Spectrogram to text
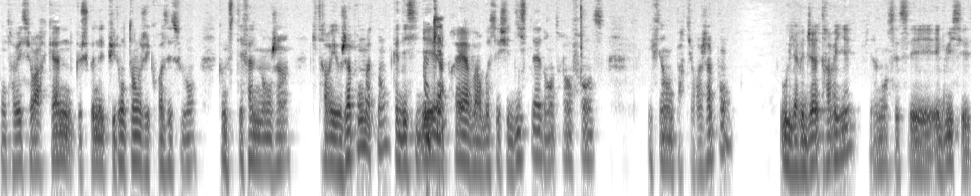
ont travaillé sur Arkane, que je connais depuis longtemps, que j'ai croisé souvent, comme Stéphane Mangin, qui travaille au Japon maintenant, qui a décidé après avoir bossé chez Disney de rentrer en France et finalement de partir au Japon, où il avait déjà travaillé. Finalement, c'est et lui, c'est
